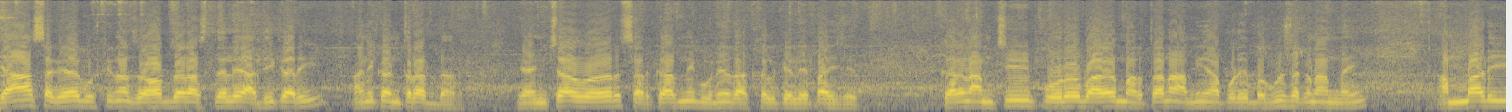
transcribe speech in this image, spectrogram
या सगळ्या गोष्टींना जबाबदार असलेले अधिकारी आणि कंत्राटदार. यांच्यावर सरकारने गुन्हे दाखल केले पाहिजेत. कारण आमची पोरं बाळं मरताना आम्ही यापुढे बघू शकणार नाही. अंबाडी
